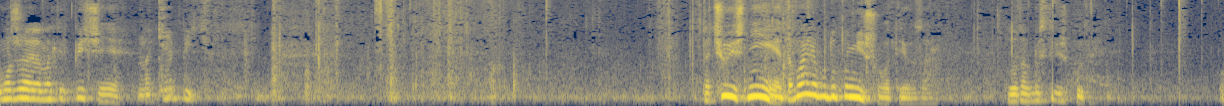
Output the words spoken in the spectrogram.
може на кирпичі ні? На кирпич. Та чуєш, ні, давай я буду помішувати його зараз. Воно так швидше буде. О.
